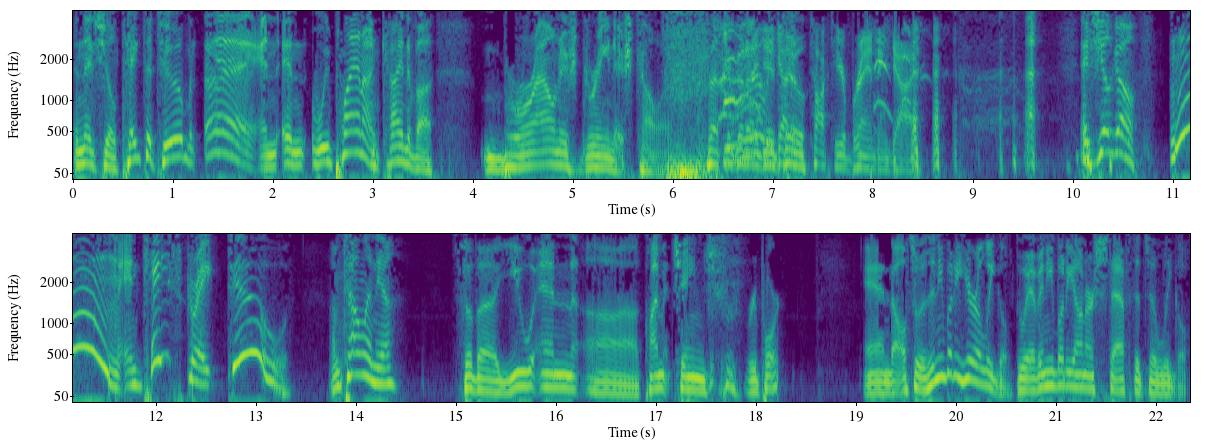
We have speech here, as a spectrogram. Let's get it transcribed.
and then she'll take the tube and eh, and and we plan on kind of a brownish greenish color. That's a good really idea too. Talk to your branding guy. and she'll go, mmm, and tastes great too. I'm telling you. So the UN uh, climate change report, and also is anybody here illegal? Do we have anybody on our staff that's illegal?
